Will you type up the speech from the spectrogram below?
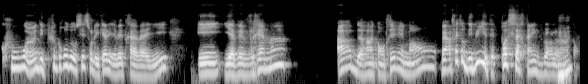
coups, un des plus gros dossiers sur lesquels il avait travaillé. Et il avait vraiment hâte de rencontrer Raymond. Ben, en fait, au début, il n'était pas certain de vouloir le Mhm. rencontrer.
